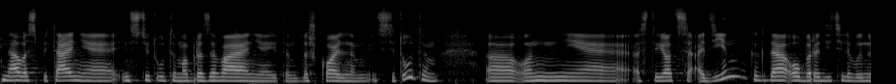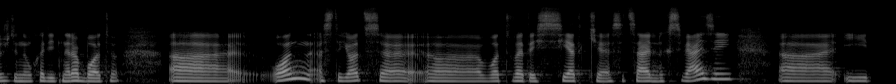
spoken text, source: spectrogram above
на воспитание институтом образования и там дошкольным институтом, он не остается один, когда оба родителя вынуждены уходить на работу. А, он остается а, вот в этой сетке социальных связей, и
